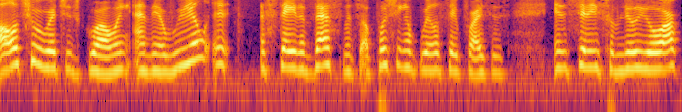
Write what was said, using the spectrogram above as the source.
ultra rich is growing, and their real estate investments are pushing up real estate prices in cities from New York,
